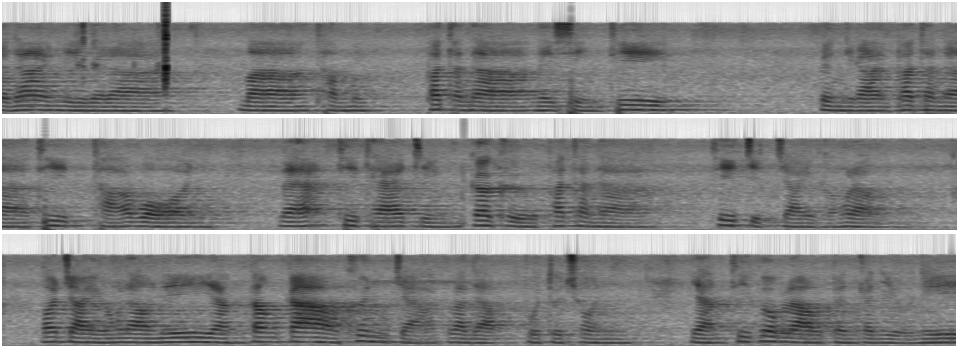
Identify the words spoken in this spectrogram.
จะได้มีเวลามาทำพัฒนาในสิ่งที่ เป็นการพัฒนาที่ถาวร และที่แท้จริงก็คือพัฒนาที่จิตใจของเรา เพราะใจของเรานี้ยังต้องก้าวขึ้นจากระดับปุถุชน อย่างที่พวกเราเป็นกันอยู่นี้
